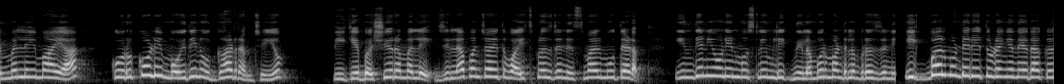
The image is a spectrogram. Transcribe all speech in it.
എം എൽ എയുമായ കുറുക്കോളി മൊയ്തീൻ ഉദ്ഘാടനം ചെയ്യും. P K Basheer M L A ജില്ലാ panchayat vice president Ismail Moothedam Indian Union Muslim League Nilambur മണ്ഡലം പ്രസിഡന്റ് ഇക്ബാൽ മുണ്ടേരി തുടങ്ങിയ നേതാക്കൾ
